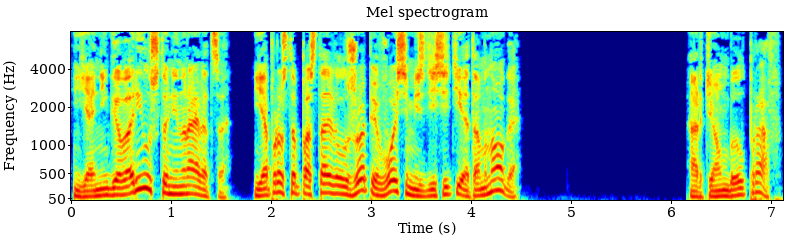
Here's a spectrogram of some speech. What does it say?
Я не говорил, что не нравятся. Я просто поставил жопе 8 из 10, это много. Артем был прав.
